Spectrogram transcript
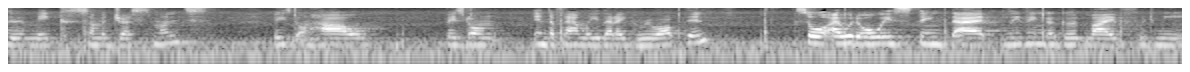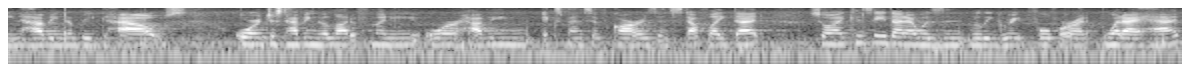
to make some adjustments based on how, based on in the family that I grew up in. So I would always think that living a good life would mean having a big house or just having a lot of money or having expensive cars and stuff like that. So I can say that I wasn't really grateful for what I had.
